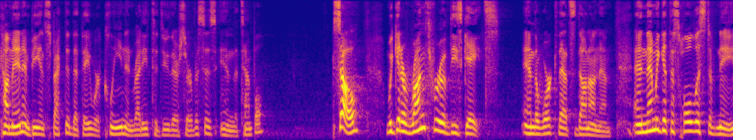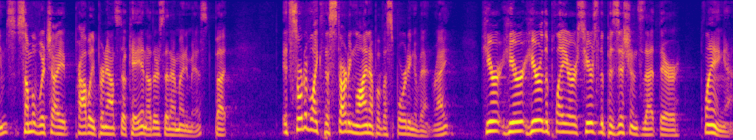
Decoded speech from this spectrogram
come in and be inspected, that they were clean and ready to do their services in the temple. So, we get a run through of these gates and the work that's done on them. And then we get this whole list of names, some of which I probably pronounced okay and others that I might have missed. But it's sort of like the starting lineup of a sporting event, right? Here, here, here are the players, here's the positions that they're playing at.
